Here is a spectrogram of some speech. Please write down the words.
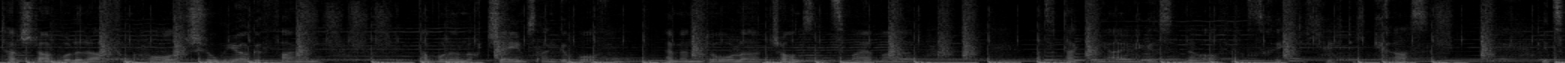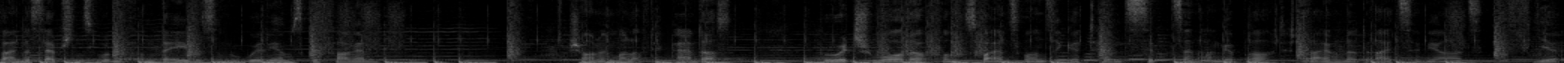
Touchdown wurde dann von Hall Jr. gefangen. Dann wurde noch James angeworfen, Amendola, Johnson zweimal. Also da ging einiges in der Offense. Richtig, richtig krass. Die zwei Interceptions wurden von Davis und Williams gefangen. Schauen wir mal auf die Panthers. Bridgewater von 22 Attempts 17 angebracht, 313 Yards, 4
